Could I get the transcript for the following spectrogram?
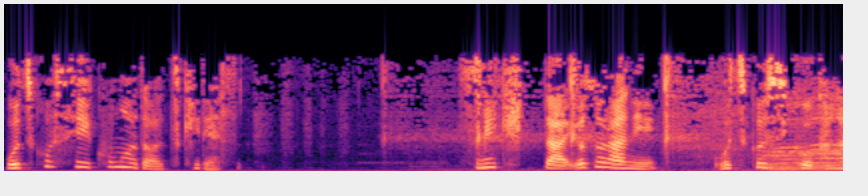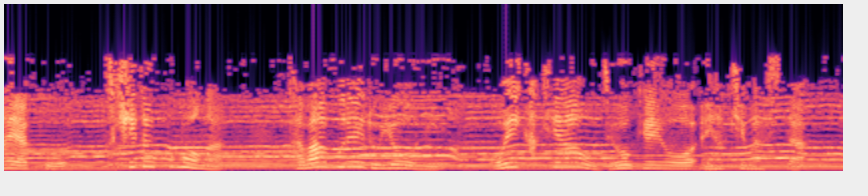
美しい雲と月です。澄み切った夜空に美しく輝く月と雲が戯れるように追いかけ合う情景を描きました。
